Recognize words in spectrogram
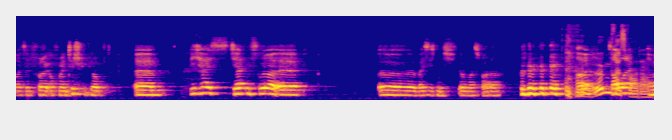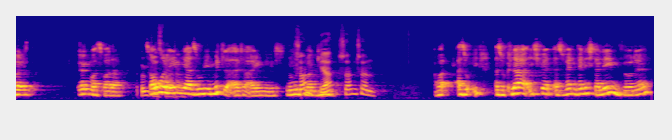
oh, jetzt ich voll auf meinen Tisch geklopft. Ähm, wie heißt, die hatten früher, äh, äh, weiß ich nicht, irgendwas war da. aber Irgendwas Zauberer- war da. Aber irgendwas war da. Irgendwas Zauberer war leben ja so wie im Mittelalter eigentlich, nur mit Schon, Magie. ja, schon, schon. Aber, also, also klar, ich wär, also wenn, wenn ich da leben würde,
